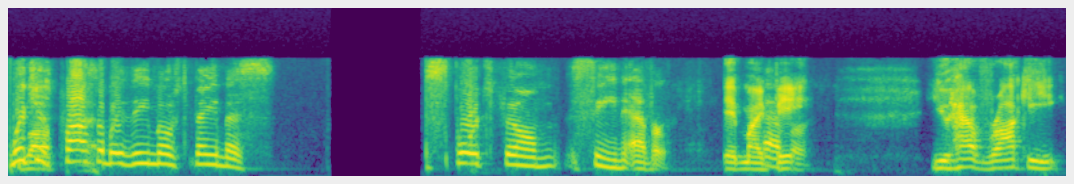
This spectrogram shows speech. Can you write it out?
Which is Love that. possibly the most famous sports film scene ever. It might Ever. be. You have Rocky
